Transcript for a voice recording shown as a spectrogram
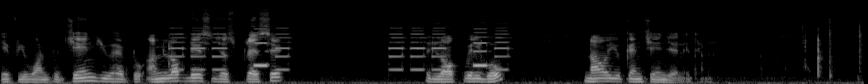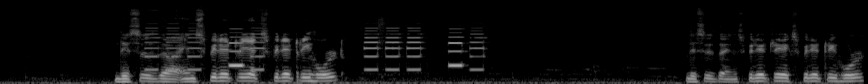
if you want to change you have to unlock this. Just press it. The lock will go now you can change anything. This is the inspiratory expiratory hold. This is the inspiratory expiratory hold.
